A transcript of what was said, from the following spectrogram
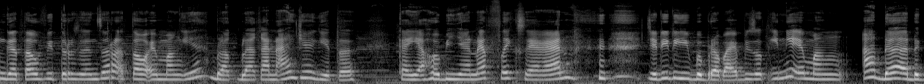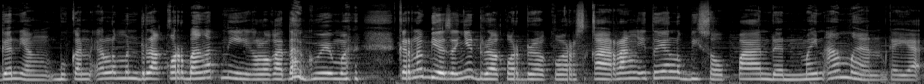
nggak tahu fitur sensor atau emang ya belak-belakan aja gitu. Kayak hobinya Netflix ya kan? Jadi di beberapa episode ini emang ada adegan yang bukan elemen drakor banget nih kalau kata gue mah. Karena biasanya drakor-drakor sekarang itu ya lebih sopan dan main aman. Kayak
